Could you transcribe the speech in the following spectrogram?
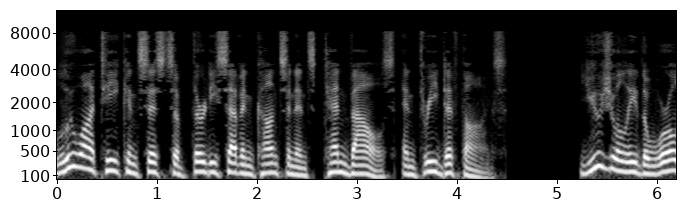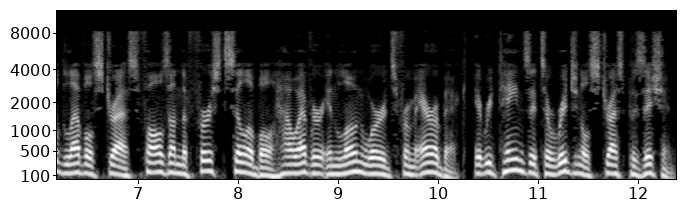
Luwati consists of 37 consonants, 10 vowels, and 3 diphthongs. Usually the word-level stress falls on the first syllable however in loan words from Arabic, it retains its original stress position.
